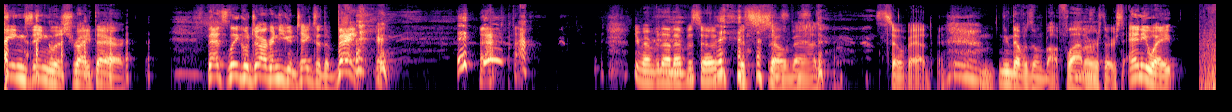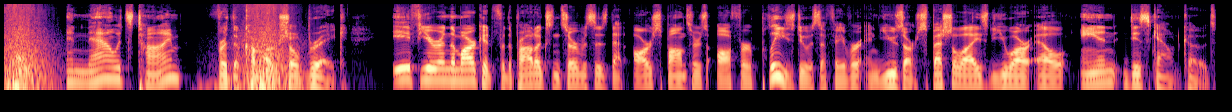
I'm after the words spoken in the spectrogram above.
king's English right there. That's legal jargon you can take to the bank. you remember that episode? It's so bad. So bad. I think that was one about flat earthers. Anyway, and now it's time for the commercial break. If you're in the market for the products and services that our sponsors offer, please do us a favor and use our specialized URL and discount codes.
